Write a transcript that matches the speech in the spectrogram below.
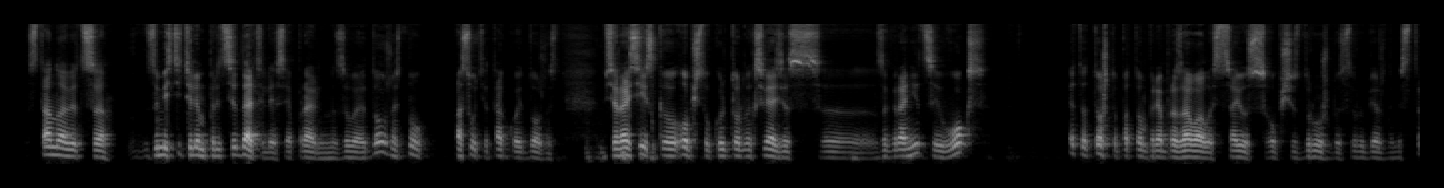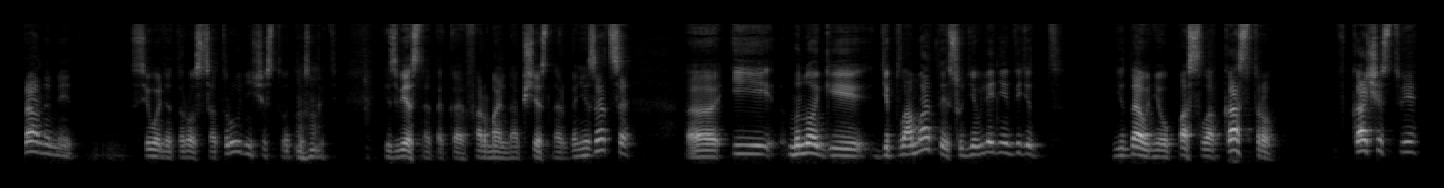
становится заместителем председателя, если я правильно называю должность, ну, по сути, такой должность, Всероссийского общества культурных связей с э, заграницей, ВОКС. Это то, что потом преобразовалось в Союз обществ дружбы с зарубежными странами. Сегодня это Россотрудничество, так uh сказать, известная такая формально общественная организация – и многие дипломаты с удивлением видят недавнего посла Кастро в качестве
